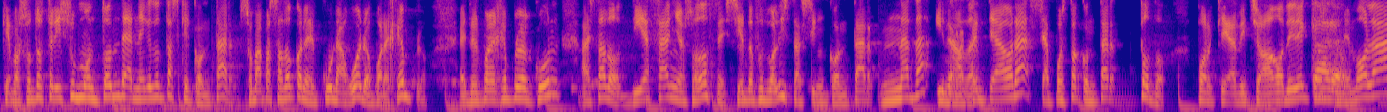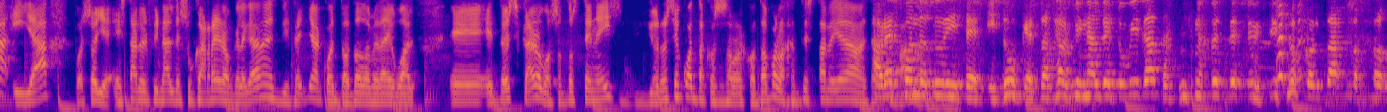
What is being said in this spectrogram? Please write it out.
que vosotros tenéis un montón de anécdotas que contar. Eso me ha pasado con el Kun Agüero, por ejemplo. Entonces, por ejemplo, el Kun ha estado 10 años o 12 siendo futbolista sin contar nada y de repente ahora se ha puesto a contar todo, porque ha dicho, hago directos, me mola y ya, pues oye, está en el final de su carrera, aunque le quedan, dice, ya cuento todo, me da igual. entonces, claro, vosotros tenéis, yo no sé cuántas cosas habrás contado, pero la gente estaría... Ahora es cuando tú dices, y tú que estás al final de tu vida, también has decidido contarlo todo.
